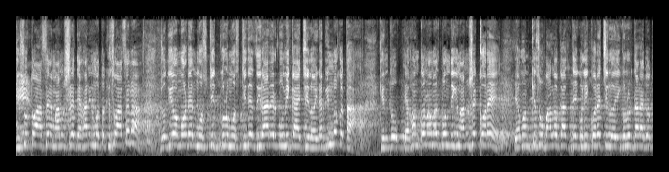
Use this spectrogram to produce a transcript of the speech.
কিছু তো আছে, মানুষের দেখানির মতো কিছু আছে না? যদিও মডেল মসজিদগুলো মসজিদে জিরারের ভূমিকায় ছিল, এটা ভিন্ন কথা। কিন্তু এখন তো নামাজ বন্দিগি মানুষে করে? এমন কিছু ভালো কাজ যেগুলি করেছিল এইগুলোর দ্বারা যত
